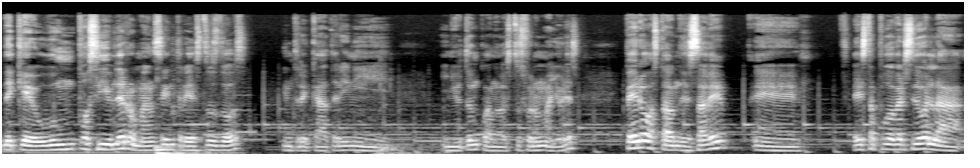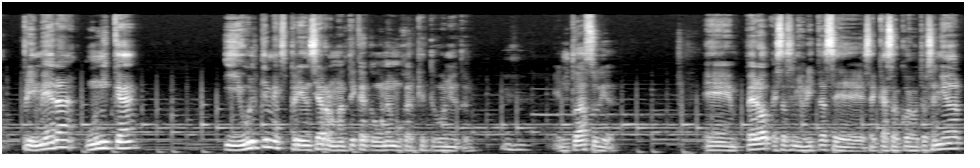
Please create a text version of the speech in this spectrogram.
de que hubo un posible romance entre estos dos, entre Catherine y, y Newton, cuando estos fueron mayores. Pero hasta donde se sabe, eh, esta pudo haber sido la primera, única y última experiencia romántica con una mujer que tuvo Newton en toda su vida. Eh, pero esta señorita se, se casó con otro señor,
